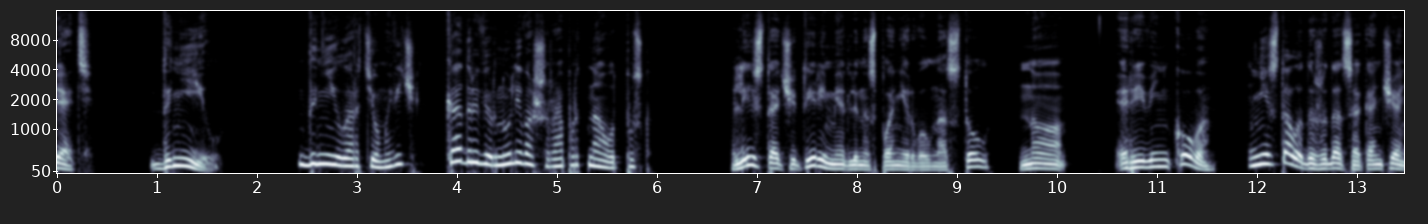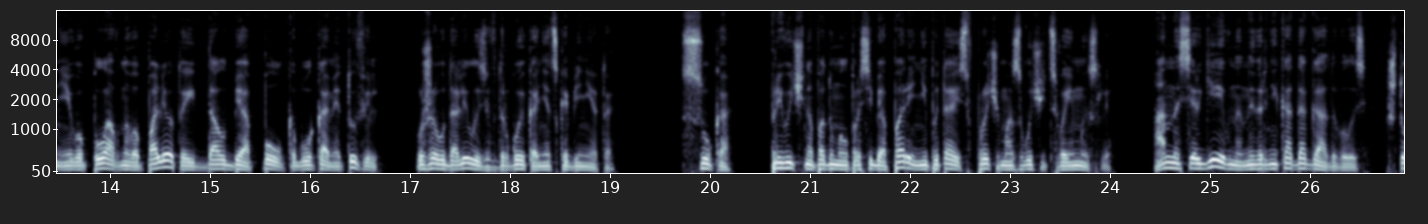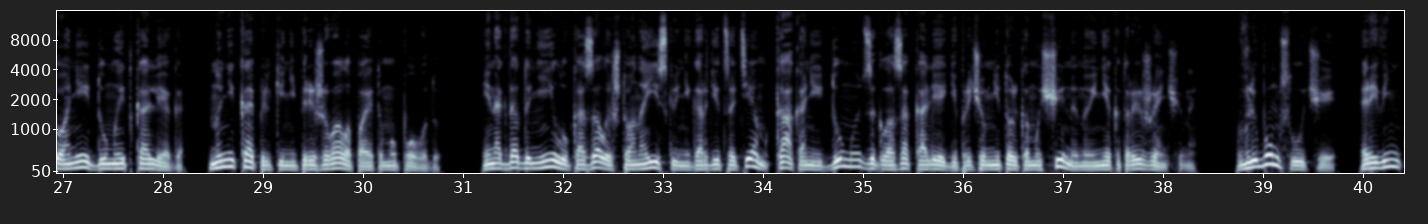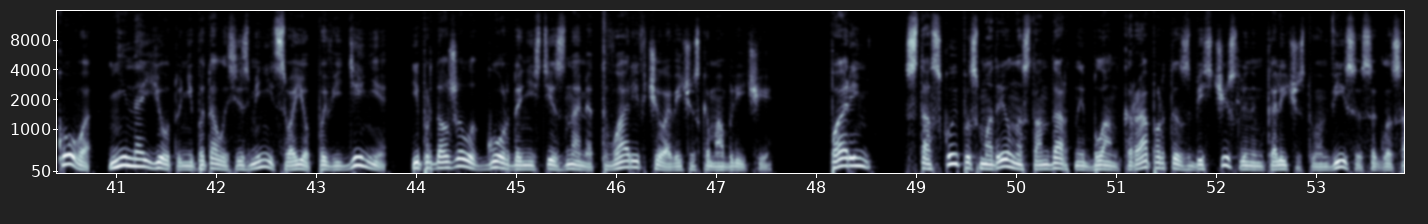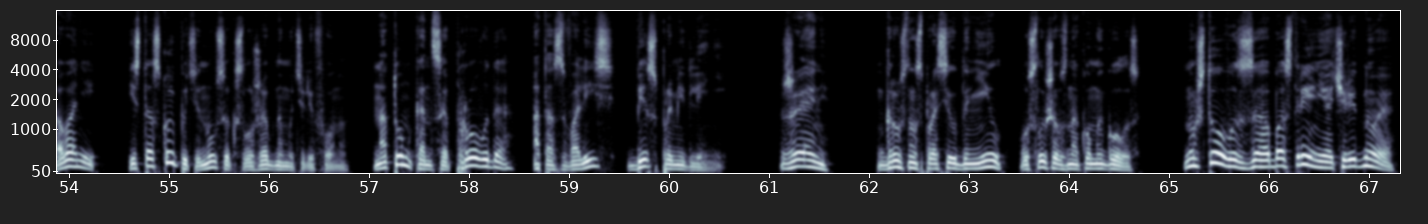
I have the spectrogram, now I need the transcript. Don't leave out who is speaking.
Speaker 1: 5. Даниил.
Speaker 2: «Даниил Артемович, кадры вернули ваш рапорт на отпуск».
Speaker 1: Лист А4 медленно спланировал на стол, но Ревенькова не стала дожидаться окончания его плавного полета и, долбя пол каблуками туфель, уже удалилась в другой конец кабинета. «Сука!» — привычно подумал про себя парень, не пытаясь, впрочем, озвучить свои мысли. Анна Сергеевна наверняка догадывалась, что о ней думает коллега, но ни капельки не переживала по этому поводу. Иногда Даниилу казалось, что она искренне гордится тем, как о ней думают за глаза коллеги, причем не только мужчины, но и некоторые женщины. В любом случае, Ревенькова ни на йоту не пыталась изменить свое поведение и продолжала гордо нести знамя твари в человеческом обличии. Парень с тоской посмотрел на стандартный бланк рапорта с бесчисленным количеством виз и согласований и с тоской потянулся к служебному телефону. На том конце провода отозвались без промедлений. «Жень», — грустно спросил Даниил, услышав знакомый голос, «ну что у вас за обострение очередное?»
